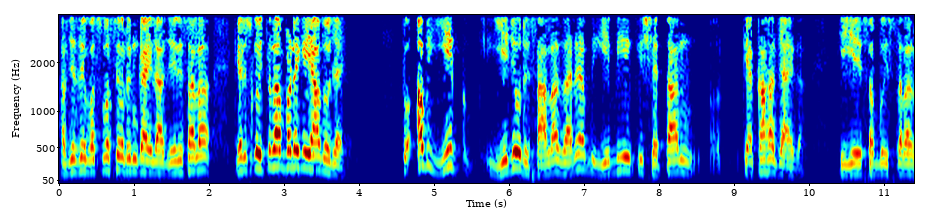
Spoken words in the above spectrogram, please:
اب جیسے وسوسے اور ان کا علاج، یہ رسالہ کہ اس کو اتنا پڑے کہ یاد ہو جائے۔ تو اب یہ یہ جو رسالہ ظاہر ہے، اب یہ بھی ایک شیطان کیا، کہاں جائے گا؟ کہ یہ سب اس طرح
